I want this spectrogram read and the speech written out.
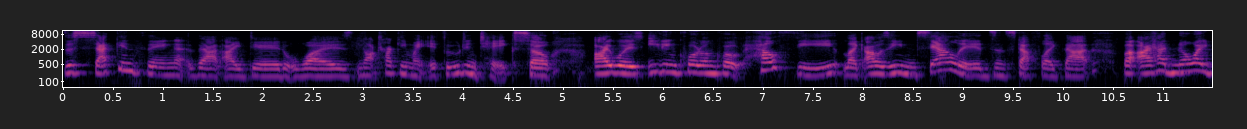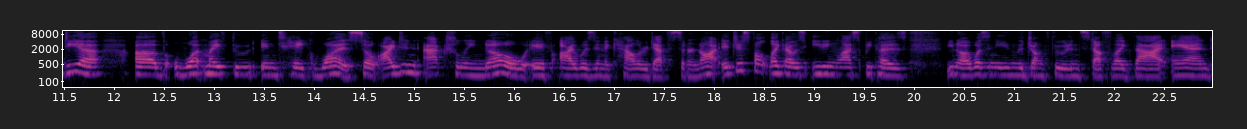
The second thing that I did was not tracking my food intake. So I was eating quote unquote healthy, like I was eating salads and stuff like that, but I had no idea of what my food intake was. So I didn't actually know if I was in a calorie deficit or not. It just felt like I was eating less because, you know, I wasn't eating the junk food and stuff like that. And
